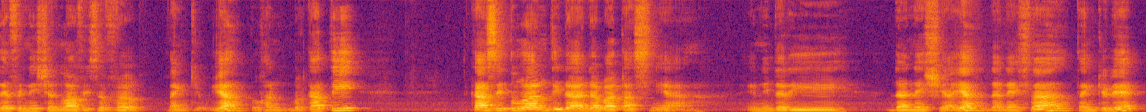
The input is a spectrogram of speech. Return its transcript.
definition, love is a verb. Thank you, ya. Tuhan berkati. Kasih Tuhan tidak ada batasnya. Ini dari Danesha ya, Danesha, thank you dek.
